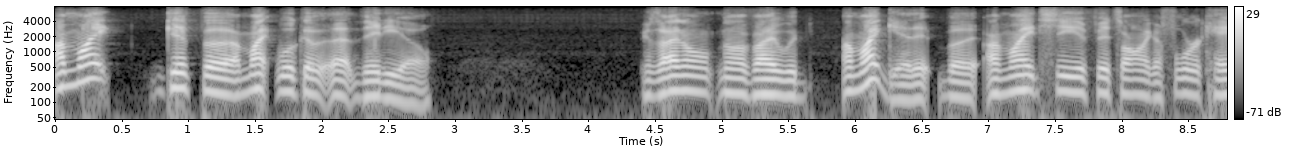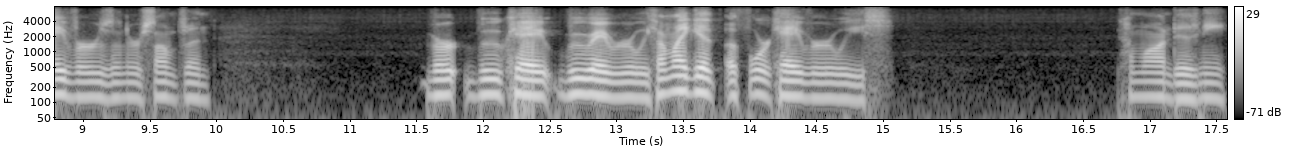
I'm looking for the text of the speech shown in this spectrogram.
I might get the. I might look at that video because I don't know if I would. I might get it, but I might see if it's on like a 4K version or something. Bouquet, Blu-ray release. I might get a 4K release. Come on, Disney.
